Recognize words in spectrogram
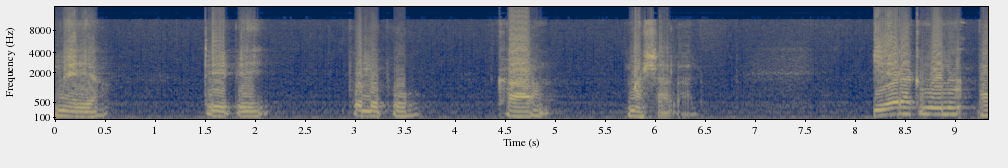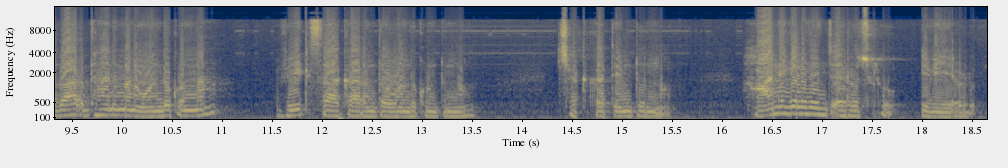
నెయ్యి తీపి పులుపు కారం మసాలాలు. ఏ రకమైన పదార్థాన్ని మనం వండుకున్నా వీటి సహకారంతో వండుకుంటున్నాం చక్కగా తింటున్నాం. హాని కలిగించే రుచులు ఇవి ఏడు.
